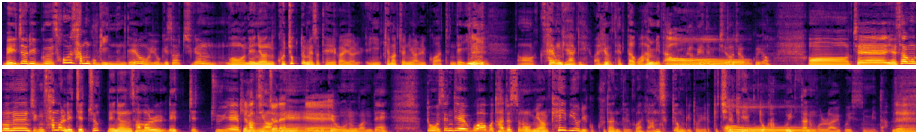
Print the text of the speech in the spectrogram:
메이저리그 서울 3국이 있는데요. 여기서 지금 뭐 내년 고척돔에서 대회가 열, 개막전이 열릴 것 같은데 이미 네. 어, 사용 계약이 완료됐다고 합니다. 그러니까 어. 매듭 지어졌고요. 어, 제 예상으로는 지금 3월 넷째 주, 내년 3월 넷째 주에 개막 직전에 네, 예. 이렇게 오는 건데 또 샌디에고하고 다저스는 오면 KBO 리그 구단들과 연습 경기도 이렇게 칠 계획도 갖고 있다는 걸로 알고 있습니다. 네.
